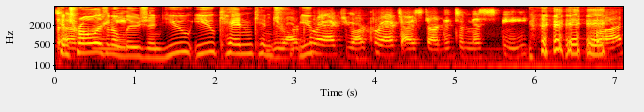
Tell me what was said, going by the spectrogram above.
Control is an illusion. You you can control. You are You. correct. You are correct. I started to misspeak. but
